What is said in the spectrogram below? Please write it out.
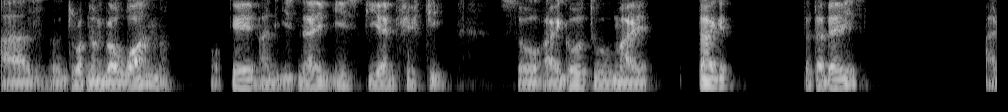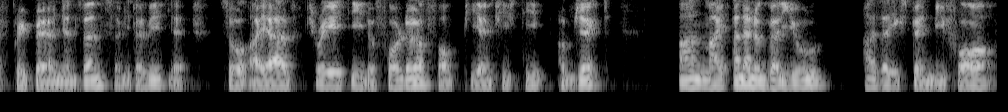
has a drop number one, okay, and his name is PM50. So I go to my tag database. I've prepared in advance a little bit. Yeah. So I have created a folder for PM50 object and my analog value, as I explained before,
